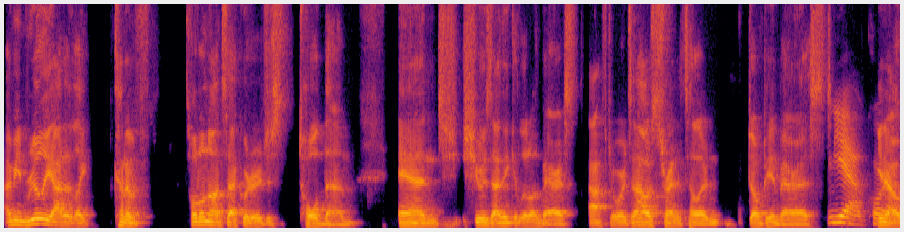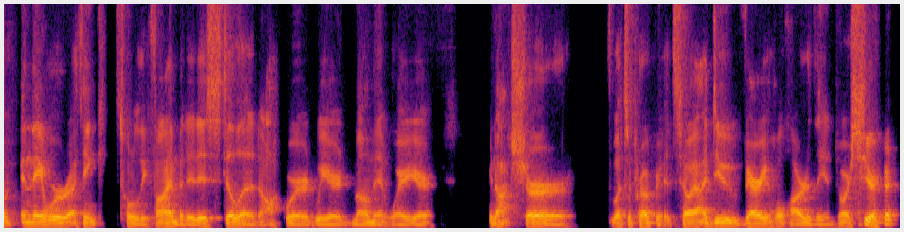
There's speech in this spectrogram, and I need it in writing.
i mean really out of like kind of total non sequitur just told them. And she was i think a little embarrassed afterwards. And i was trying to tell her don't be embarrassed. Yeah of course you know and they were i think totally fine but it is still an awkward weird moment where you're you're not sure what's appropriate. So i do very wholeheartedly endorse your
